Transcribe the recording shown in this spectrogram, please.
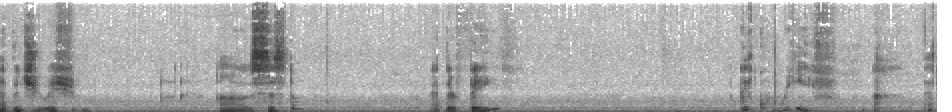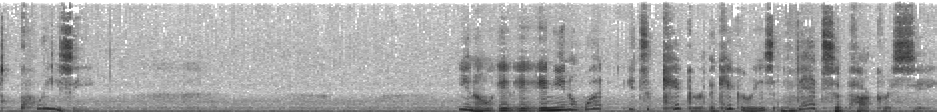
at the Jewish uh, system, at their faith. Good grief. That's crazy. You know, and, and, and you know what? It's a kicker. The kicker is that's hypocrisy.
